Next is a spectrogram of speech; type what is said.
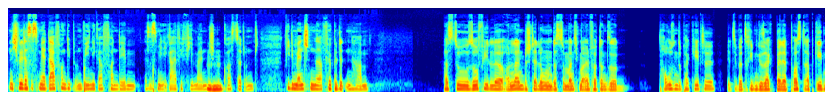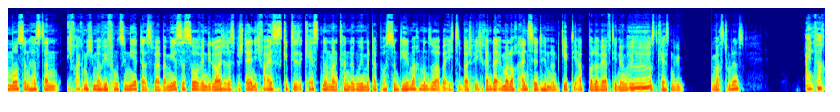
Und ich will, dass es mehr davon gibt und weniger von dem, es ist mir egal, wie viel mein mhm. Kostet und wie die Menschen dafür gelitten haben. Hast du so viele Online-Bestellungen, dass du manchmal einfach dann so tausende Pakete, jetzt übertrieben gesagt, bei der Post abgeben musst und hast dann, ich frage mich immer, wie funktioniert das? Weil bei mir ist es so, wenn die Leute das bestellen, ich weiß, es gibt diese Kästen und man kann irgendwie mit der Post einen Deal machen und so, aber ich zum Beispiel, ich renne da immer noch einzeln hin und gebe die ab oder werfe die in irgendwelche mhm. Postkästen. Wie, wie machst du das? Einfach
